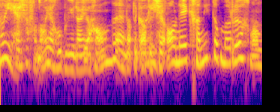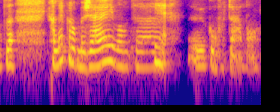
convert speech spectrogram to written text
Oh ja. Je, van, oh ja, hoe doe je dan je handen? En dat ik altijd ja. zei, oh nee, ik ga niet op mijn rug, want eh, ik ga lekker op mijn zij, want eh, eh, comfortabel.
